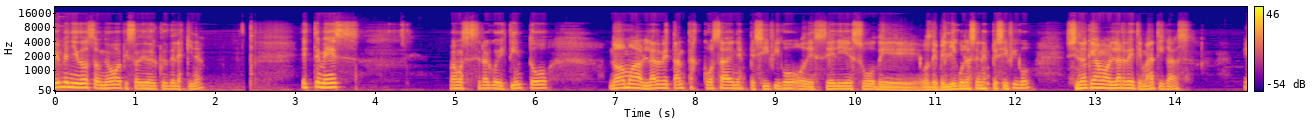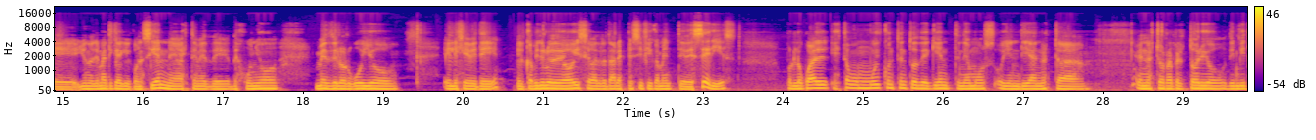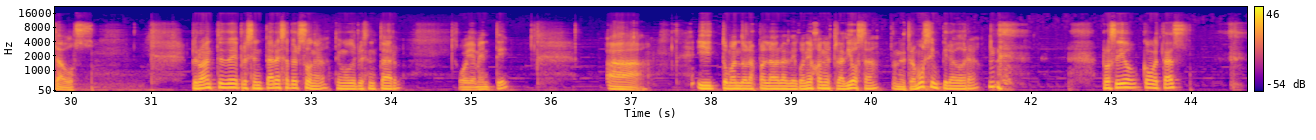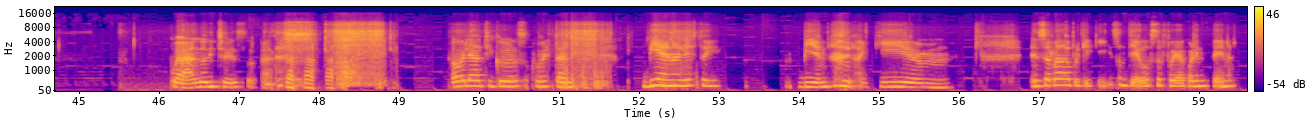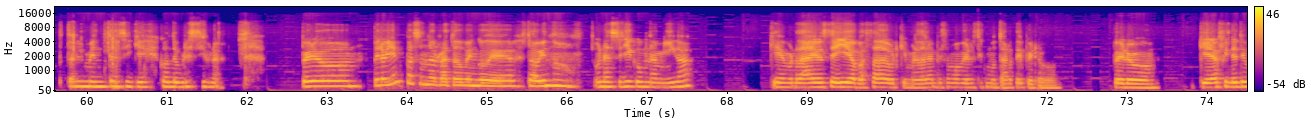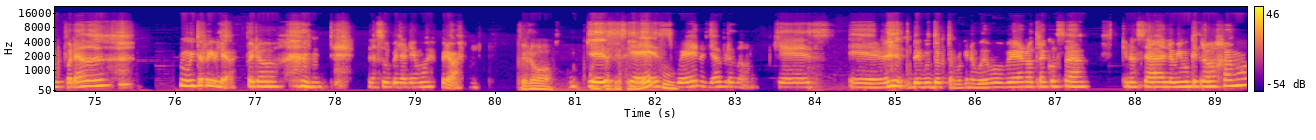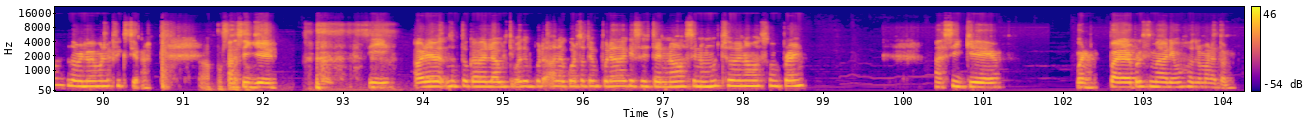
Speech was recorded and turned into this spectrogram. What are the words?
Bienvenidos a un nuevo episodio del Club de la Esquina. Este mes vamos a hacer algo distinto. No vamos a hablar de tantas cosas en específico o de series o de, o de películas en específico, sino que vamos a hablar de temáticas eh, y una temática que concierne a este mes de, de junio, mes del orgullo LGBT. El capítulo de hoy se va a tratar específicamente de series, por lo cual estamos muy contentos de quien tenemos hoy en día en, nuestra, en nuestro repertorio de invitados. Pero antes de presentar a esa persona, tengo que presentar, obviamente, a, y tomando las palabras de Conejo a nuestra diosa, a nuestra musa inspiradora. Rocío, ¿cómo estás? ¿Cuándo he dicho eso? Hola chicos, ¿cómo están? Bien, Ale, estoy bien. Aquí em, encerrada porque aquí Santiago se fue a cuarentena totalmente, así que con depresión. Pero, pero bien, pasando el rato, vengo de. Estaba viendo una serie con una amiga. Que en verdad yo sé ya pasada porque en verdad la empezamos a ver así como tarde, pero. Pero. Que era fin de temporada. Muy terrible, pero. la superaremos, pero. Pero. Que es, que es, bueno, ya, perdón. Que es eh, The Good Doctor, porque no podemos ver otra cosa que no sea lo mismo que trabajamos, también lo vemos en la ficción. Ah, por Así que, sí, ahora nos toca ver la última temporada, la cuarta temporada que se estrenó hace no mucho en Amazon Prime. Así que, bueno, para la próxima haremos otro maratón.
